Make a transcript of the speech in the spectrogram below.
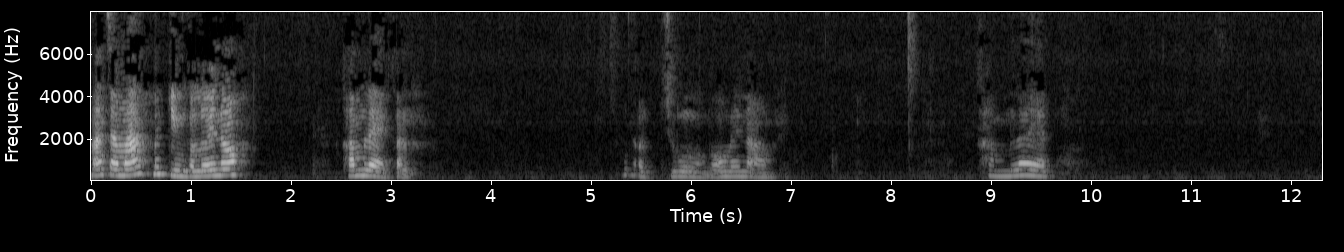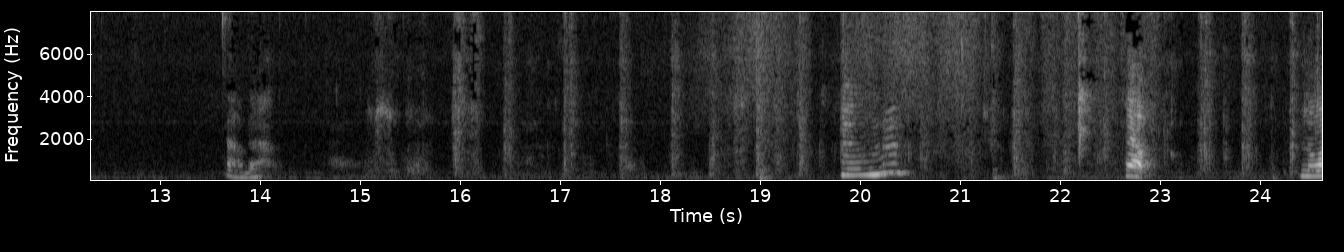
มาจ้ะมามากินกันเลยเนาะคำแรกกันเอาจุ่มลงในน้ำคำแรก เอาเด้ออืมแซ่บนัว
